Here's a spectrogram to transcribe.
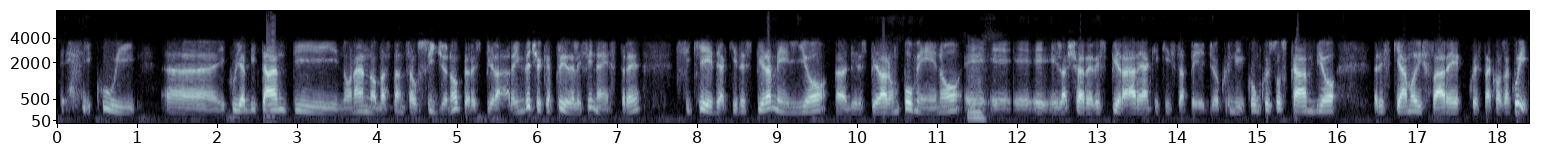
eh, i cui, eh, i cui abitanti non hanno abbastanza ossigeno per respirare, invece che aprire le finestre si chiede a chi respira meglio eh, di respirare un po' meno e, mm. e, e, e, lasciare respirare anche chi sta peggio. Quindi con questo scambio rischiamo di fare questa cosa qui.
